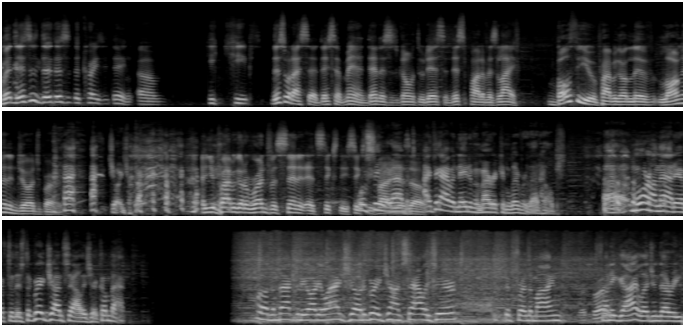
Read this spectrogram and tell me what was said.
but this is the, this is the crazy thing. Um, he keeps. This is what I said. They said, "Man, Dennis is going through this and this part of his life." both of you are probably going to live longer than George Burns. George Burns. and you're probably going to run for Senate at 60, we'll 65 see what years happens. old. I think I have a Native American liver. That helps. Uh, more on that after this. The great John Salley's here. Come back. Welcome back to the Artie Lange Show. The great John Salley's here. Good friend of mine. That's right. Funny guy, legendary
